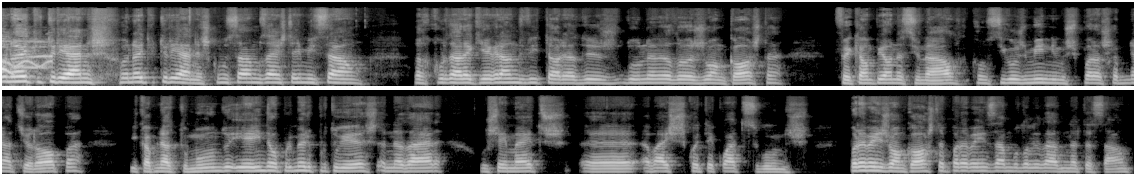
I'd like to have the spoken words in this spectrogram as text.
Boa noite, vitorianos. Boa noite, vitorianas. Começamos esta emissão a recordar aqui a grande vitória de- do nadador João Costa, que foi campeão nacional, conseguiu os mínimos para os campeonatos da Europa e campeonato do mundo e ainda é o primeiro português a nadar os 100 metros eh, abaixo de 54 segundos. Parabéns, João Costa, parabéns à modalidade de natação,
